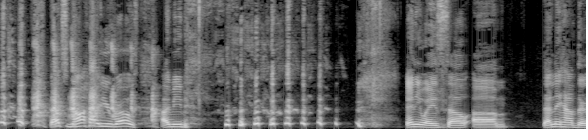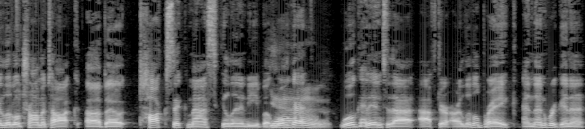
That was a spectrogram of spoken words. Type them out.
That's not how you roast. I mean. Anyways, so um, then they have their little trauma talk about toxic masculinity, but we'll get. We'll get into that after our little break, and then we're gonna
